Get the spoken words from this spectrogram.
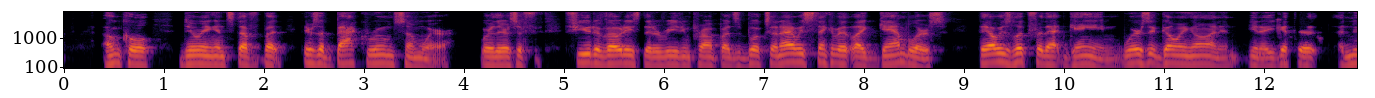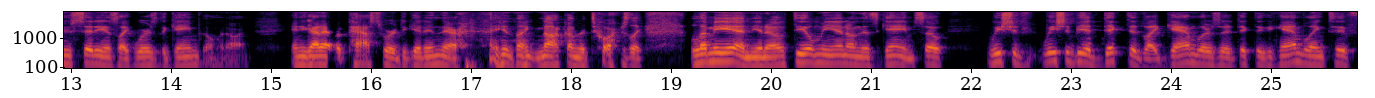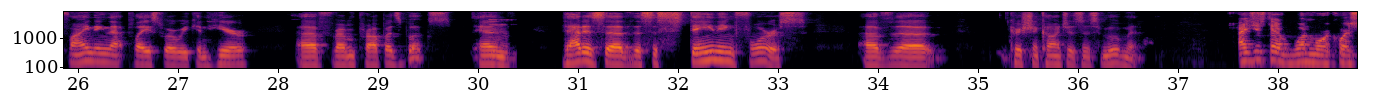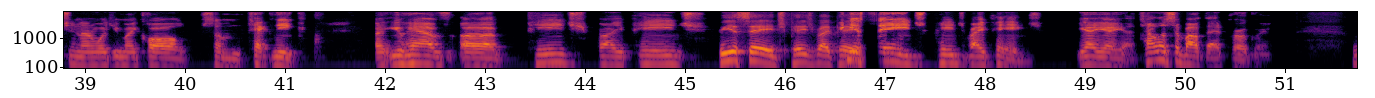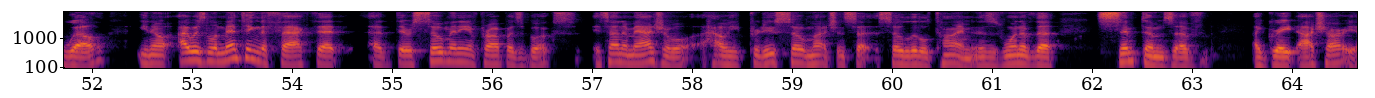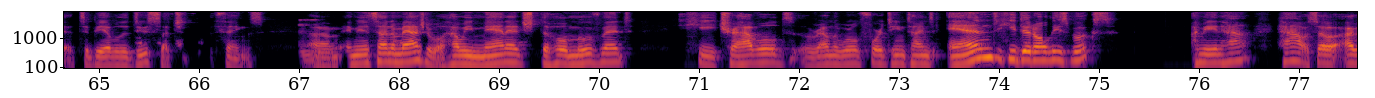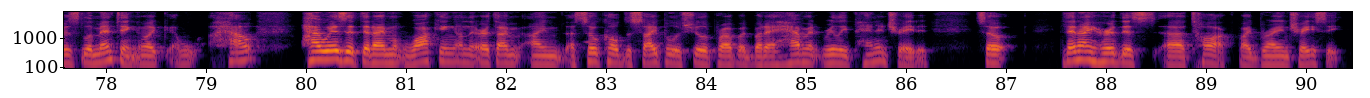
uncle doing and stuff? But there's a back room somewhere where there's a few devotees that are reading Prabhupada's books. And I always think of it like gamblers. They always look for that game. Where's it going on? And, you know, you get to a new city and it's like, where's the game going on? And you got to have a password to get in there. you like knock on the doors, like, let me in, you know, deal me in on this game. So we should we should be addicted, like gamblers are addicted to gambling, to finding that place where we can hear uh, from Prabhupada's books, and Mm. that is uh, the sustaining force of the Krishna consciousness movement. I just have one more question on what you might call some technique. Uh, you have uh, page by page, Be a sage, page by page. be a sage, page by page. Yeah, yeah, yeah. Tell us about that program. Well, you know, I was lamenting the fact that uh, there's so many of Prabhupada's books. It's unimaginable how he produced so much in so, so little time. And this is one of the symptoms of a great acharya to be able to do such things. Mm. Um, I mean, it's unimaginable how he managed the whole movement. He traveled around the world 14 times and he did all these books. I mean, how? How? So I was lamenting, like, how? How is it that I'm walking on the earth? I'm I'm a so-called disciple of Srila Prabhupada, but I haven't really penetrated. So then I heard this uh, talk by Brian Tracy,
